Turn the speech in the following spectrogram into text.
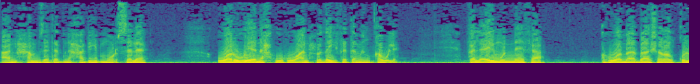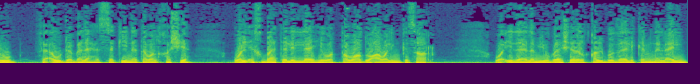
عن حمزة بن حبيب مرسلا وروي نحوه عن حذيفة من قوله فالعلم النافع هو ما باشر القلوب فأوجب لها السكينة والخشية والإخبات لله والتواضع والانكسار وإذا لم يباشر القلب ذلك من العلم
